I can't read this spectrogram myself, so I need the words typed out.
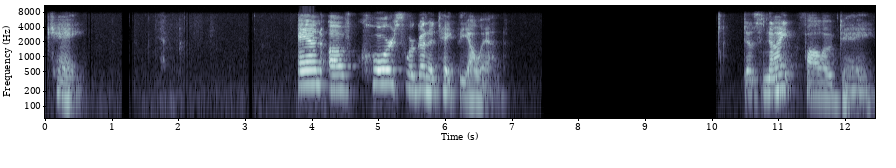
K. And of course, we're going to take the ln. Does night follow day?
